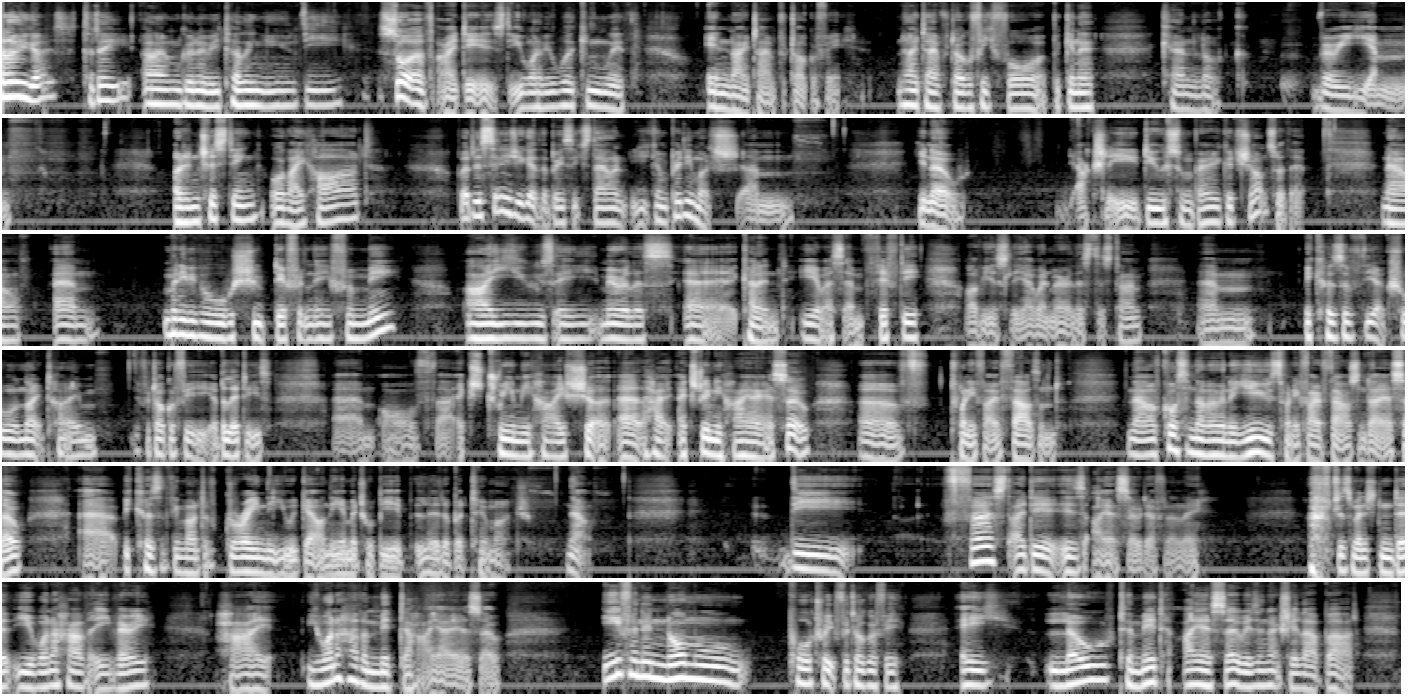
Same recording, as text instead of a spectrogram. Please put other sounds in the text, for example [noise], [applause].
Hello, you guys. Today I'm going to be telling you the sort of ideas that you want to be working with in nighttime photography. Nighttime photography for a beginner can look very um, uninteresting or like hard, but as soon as you get the basics down, you can pretty much, um, you know, actually do some very good shots with it. Now, um, many people will shoot differently from me. I use a mirrorless uh, Canon EOS M50. Obviously, I went mirrorless this time um, because of the actual nighttime photography abilities um, of that extremely high uh, high, extremely high ISO of 25,000. Now, of course, I'm never going to use 25,000 ISO uh, because of the amount of grain that you would get on the image would be a little bit too much. Now, the first idea is ISO, definitely. [laughs] I've just mentioned it. You want to have a very high, you want to have a mid to high ISO. Even in normal portrait photography, a low to mid ISO isn't actually that bad.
